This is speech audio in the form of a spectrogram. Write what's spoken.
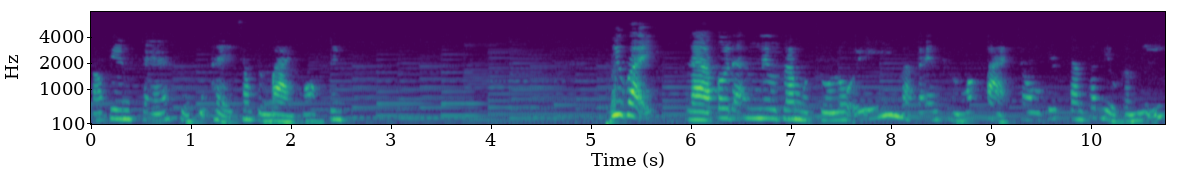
Giáo viên sẽ sửa cụ thể trong từng bài của học sinh như vậy là tôi đã nêu ra một số lỗi mà các em thường mắc phải trong viết văn phát biểu cảm nghĩ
